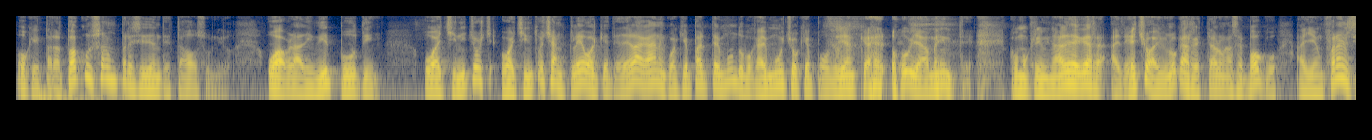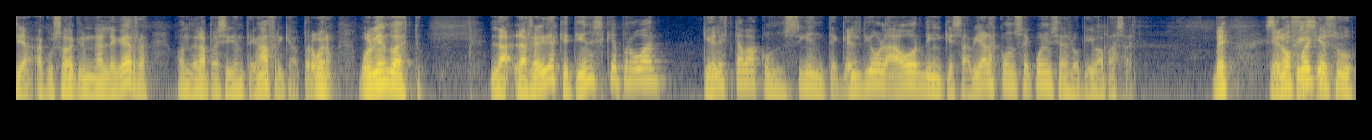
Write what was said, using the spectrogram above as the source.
Ok, para tú acusar a un presidente de Estados Unidos o a Vladimir Putin o al chinito, o al chinito chancleo, al que te dé la gana en cualquier parte del mundo, porque hay muchos que podrían caer, obviamente, como criminales de guerra. De hecho, hay uno que arrestaron hace poco, allí en Francia, acusado de criminal de guerra, cuando era presidente en África. Pero bueno, volviendo a esto, la, la realidad es que tienes que probar que él estaba consciente, que él dio la orden y que sabía las consecuencias de lo que iba a pasar. ¿Ves? Que no fue que su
